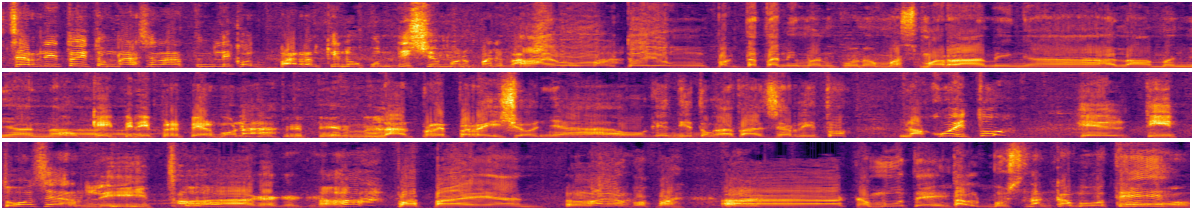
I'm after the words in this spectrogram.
Sir Lito, itong nasa nating likod, parang kinukondisyon mo ng panibagong Ay, oo, ito yung pagtataniman ko ng mas maraming ah, halaman yan. Na, Okay, piniprepare mo na. Piniprepare na. Land preparation niya. Okay, dito nga tayo, Sir Lito. Naku, ito. Healthy to, Sir Lito. Ah, kak- kak- Ha? papaya yan. Oo. Ano papa? Ah, kamute. Talbos ng kamote. Oo.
